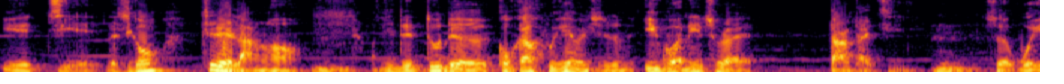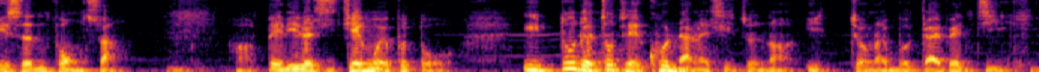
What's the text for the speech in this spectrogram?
曰节。就是讲这个人哈，嗯，你得都得国家危险的时候，一管理出来大代志，嗯，所以为身奉上，嗯，好，第二就是坚为不夺，伊都得做这困难的时阵哦，伊从来不改变志气。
